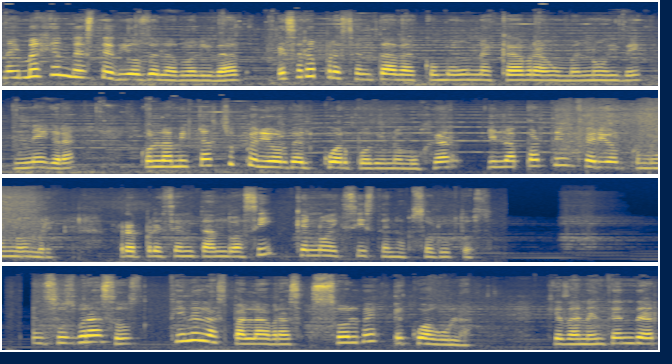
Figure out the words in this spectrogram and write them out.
La imagen de este dios de la dualidad es representada como una cabra humanoide negra con la mitad superior del cuerpo de una mujer y la parte inferior como un hombre, representando así que no existen absolutos. En sus brazos tiene las palabras solve e coagula, que dan a entender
